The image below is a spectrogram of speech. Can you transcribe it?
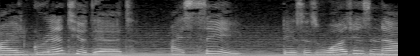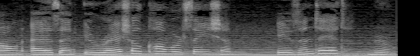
I'll grant you that. I see. This is what is known as an irrational conversation, isn't it? No.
